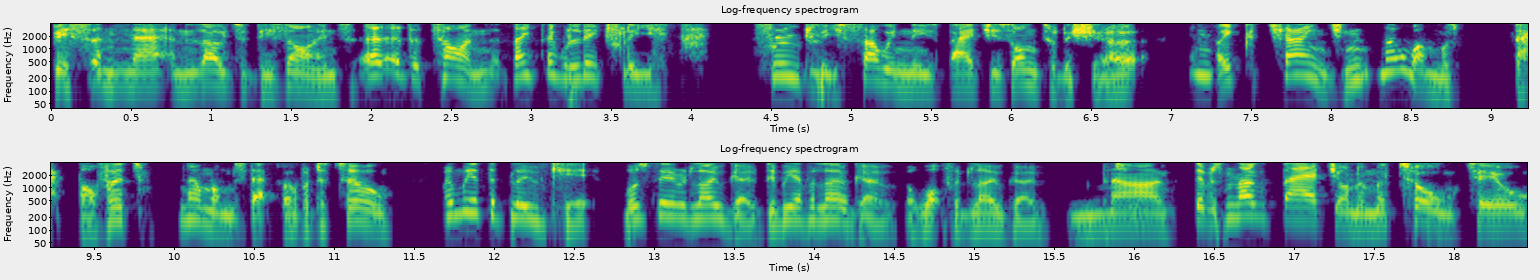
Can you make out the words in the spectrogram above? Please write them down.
this and that and loads of designs. At, at the time, they, they were literally crudely sewing these badges onto the shirt and it could change. No one was that bothered. No one was that bothered at all. When we had the blue kit, was there a logo? Did we have a logo, a Watford logo? No, there was no badge on them at all till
